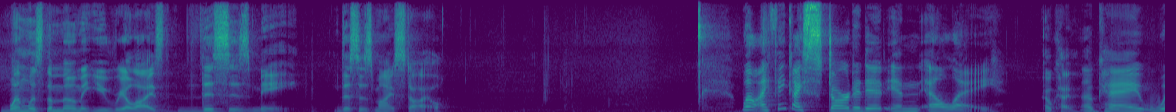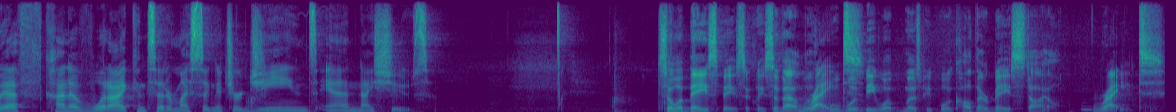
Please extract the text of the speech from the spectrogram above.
When was the moment you realized this is me? This is my style? Well, I think I started it in L.A. Okay. okay, with kind of what I consider my signature jeans and nice shoes. So a base basically. So that would, Right. would be what most people would call their base style. Right.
